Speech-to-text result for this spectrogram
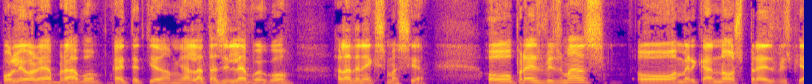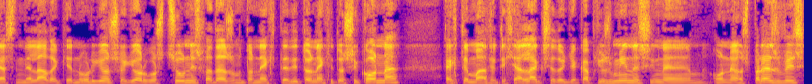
Πολύ ωραία, μπράβο. Κάτι τέτοια μυαλά τα ζηλεύω εγώ, αλλά δεν έχει σημασία. Ο πρέσβης μας, ο Αμερικανός πρέσβης πια στην Ελλάδα, καινούριος, ο Γιώργος Τσούνης, φαντάζομαι τον έχετε δει, τον έχετε ω εικόνα. Έχετε μάθει ότι έχει αλλάξει εδώ και κάποιους μήνες, είναι ο νέος πρέσβης.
